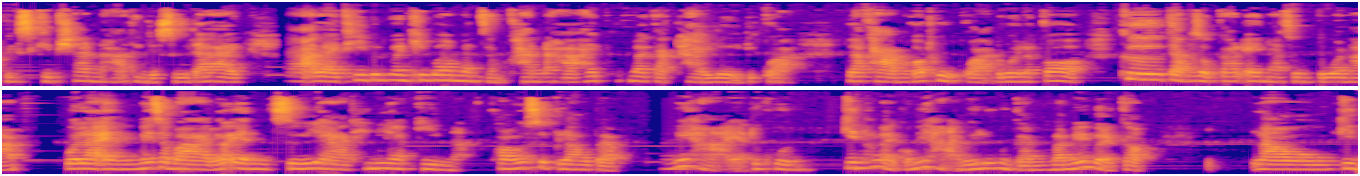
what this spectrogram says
prescription นะคะถึงจะซื้อได้ยาอะไรที่เพื่อนๆคิดว่ามันสำคัญนะคะ ให้พกมาจากไทยเลยดีกว่า ราคามันก็ถูกกว่าด้วยแล้วก็คือจากประสบการณ์แอนนะส่วนตัวนะ เวลาแอนไม่สบายแล้วแอนซื้อยาที่เนี่ยกินอะความรู้สึกเราแบบมันไม่หายอะทุกคนกินเท่าไหร่ก็ไม่หายไม่รู้เหมือนกัน มันไม่เหมือนกับ เรากิน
